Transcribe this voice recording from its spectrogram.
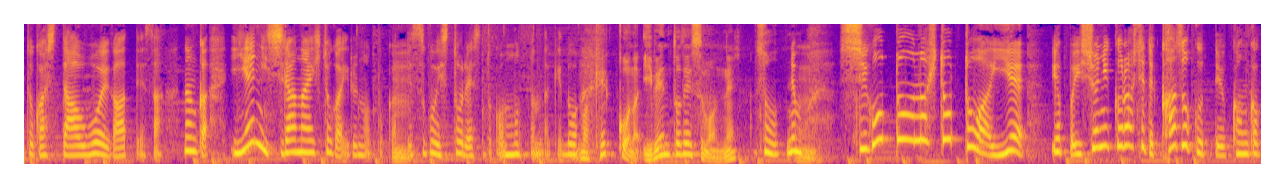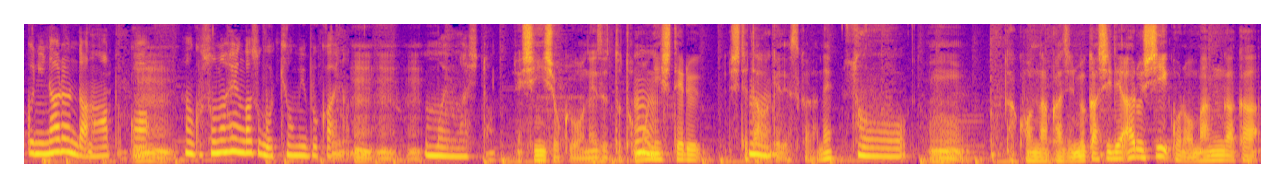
とかした覚えがあってさなんか家に知らない人がいるのとかってすごいストレスとか思ったんだけど、まあ結構なイベントですもんね。そう。でも、うん。仕事の人とはいえやっぱ一緒に暮らしてて家族っていう感覚になるんだなとか、うん。なんかその辺がすごい興味深いなとうんうんうん。思いました、寝食をねずっと共にしてる、してたわけですからねそう。うん。こんな感じ。昔であるしこの漫画家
